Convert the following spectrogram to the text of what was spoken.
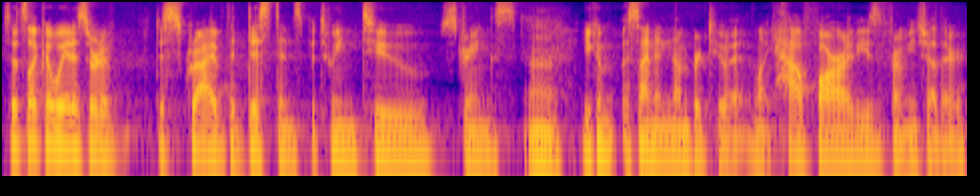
So it's like a way to sort of describe the distance between two strings. Mm. you can assign a number to it like how far are these from each other?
